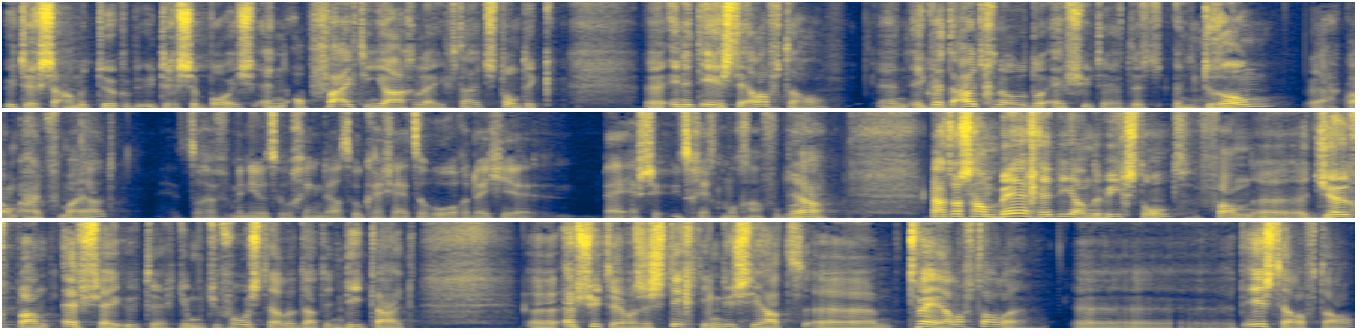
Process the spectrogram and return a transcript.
Utrechtse amateurclub, Utrechtse Boys. En op 15-jarige leeftijd stond ik in het eerste elftal. En ik werd uitgenodigd door FC Utrecht. Dus een droom ja, kwam eigenlijk voor mij uit. Toch even benieuwd, hoe ging dat? Hoe kreeg jij te horen dat je bij FC Utrecht mocht gaan voetballen? Ja. Nou, het was Han Bergen die aan de wieg stond van uh, het jeugdplan FC Utrecht. Je moet je voorstellen dat in die tijd... Uh, FC Utrecht was een stichting, dus die had uh, twee elftallen. het eerste elftal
